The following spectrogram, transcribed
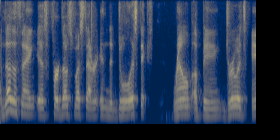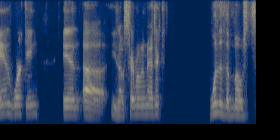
another thing is for those of us that are in the dualistic realm of being druids and working in uh, you know ceremonial magic, one of the most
